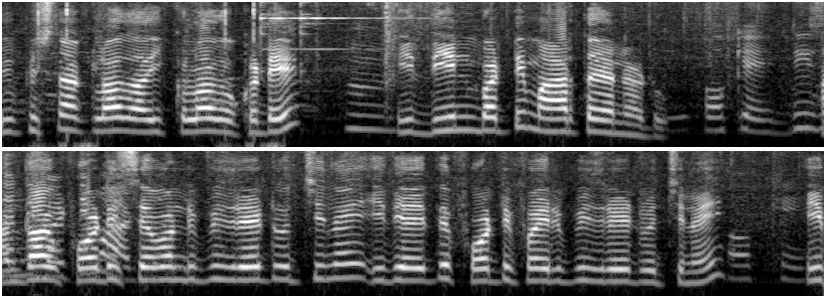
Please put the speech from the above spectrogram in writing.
చూపించిన క్లాత్ ఈ క్లాత్ ఒకటే. ఇది దీన్ని బట్టి మారుతాయి అన్నట్టు. అంతా ఫార్టీ సెవెన్ రూపీస్ రేట్ వచ్చినాయి ఇది అయితే ఫార్టీ ఫైవ్ రూపీస్ రేట్ వచ్చినాయి ఈ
